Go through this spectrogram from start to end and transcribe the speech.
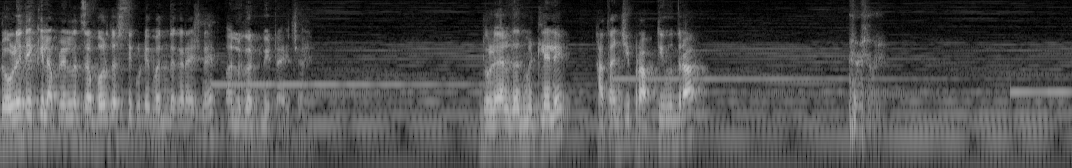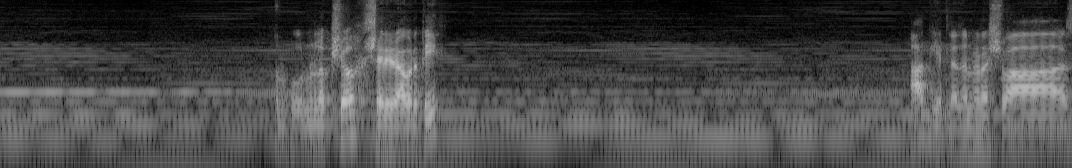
डोळे देखील आपल्याला जबरदस्ती कुठे बंद करायचे नाहीत अलगद मिटायचे आहेत. डोळे अलगद मिटलेले हातांची प्राप्ती मुद्रा. संपूर्ण लक्ष शरीरावरती. आत घेतला जाणारा श्वास.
